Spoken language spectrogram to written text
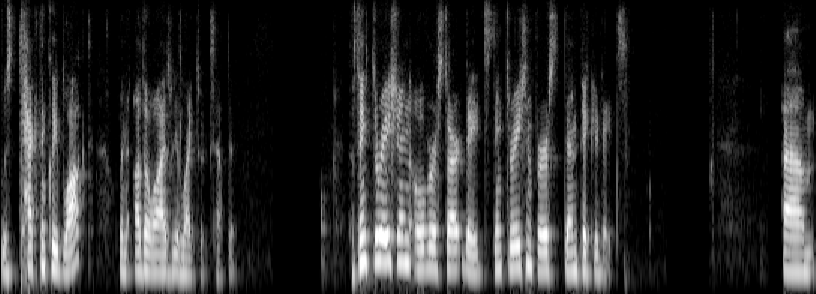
was technically blocked when otherwise we'd like to accept it. So think duration over start dates. Think duration first, then pick your dates. Um,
